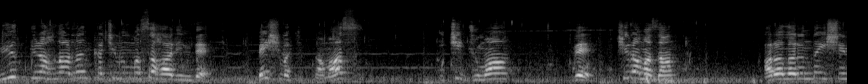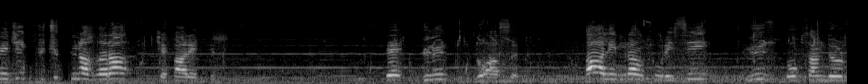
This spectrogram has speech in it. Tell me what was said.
Büyük günahlardan kaçınılması halinde beş vakit namaz, iki cuma ve iki Ramazan aralarında işlenecek küçük günahlara kefarettir. Ve günün duası. Ali İmran suresi 194.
